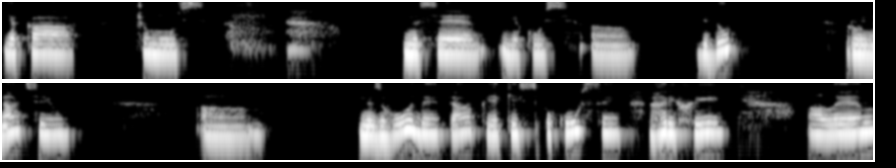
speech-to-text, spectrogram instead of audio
яка чомусь несе якусь е, біду, руйнацію, а, незгоди, так, якісь спокуси, гріхи. Але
